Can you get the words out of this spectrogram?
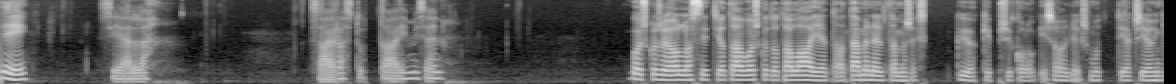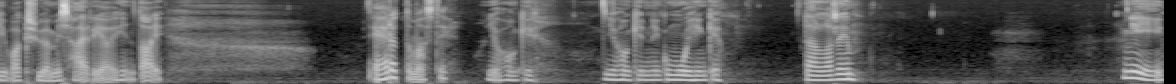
Niin. siellä, sairastuttaa ihmisen. Voisiko se olla sitten jotain, voisiko tota laajentaa? Tämä menee tämmöiseksi kyökkipsykologisoinniksi, mutta tiedätkö johonkin vaikka syömishäiriöihin tai Ehdottomasti. johonkin, johonkin niin kuin muihinkin tällaisiin. Niin.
